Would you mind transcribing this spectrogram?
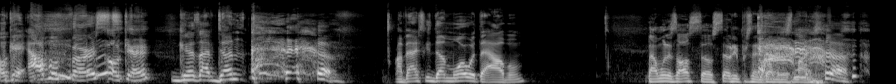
okay, album first. Okay. Because I've done I've actually done more with the album. That one is also 70% done in his mind.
